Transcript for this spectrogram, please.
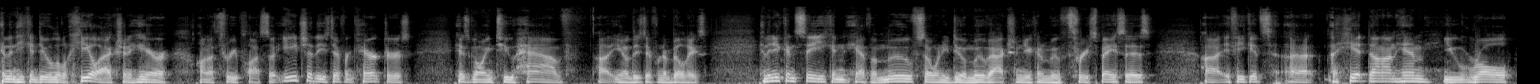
and then he can do a little heal action here on a 3 plus. So each of these different characters is going to have uh, you know these different abilities. And then you can see he can have a move, so when you do a move action, you can move three spaces. Uh, if he gets a hit done on him, you roll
